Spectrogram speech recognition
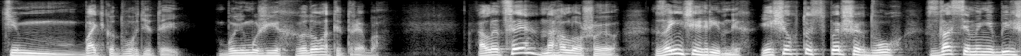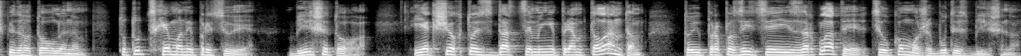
чим батько двох дітей, бо йому ж їх годувати треба. Але це, наголошую, за інших рівних. Якщо хтось з перших двох здасться мені більш підготовленим, то тут схема не працює. Більше того, якщо хтось здасться мені прям талантом, то і пропозиція із зарплати цілком може бути збільшена,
